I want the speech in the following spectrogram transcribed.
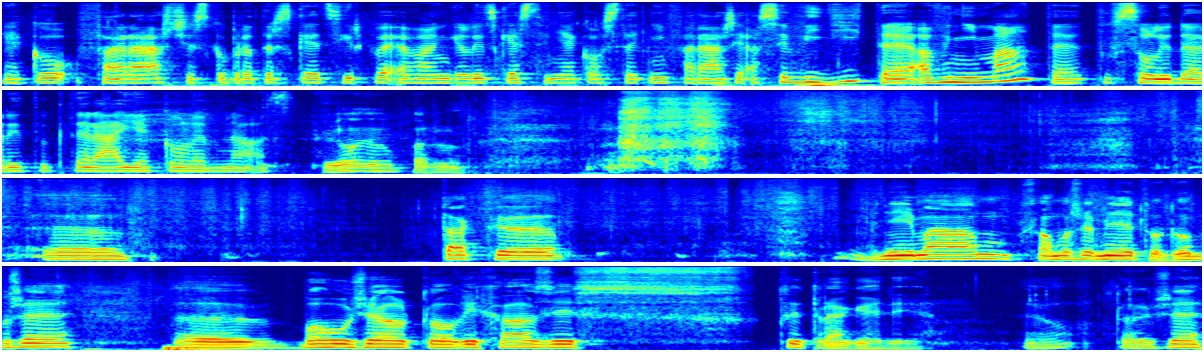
jako farář Českobratrské církve evangelické, stejně jako ostatní faráři, asi vidíte a vnímáte tu solidaritu, která je kolem nás. Jo, jo, pardon. E, tak e, vnímám, samozřejmě je to dobře, bohužel to vychází z ty tragédie. Jo? Takže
